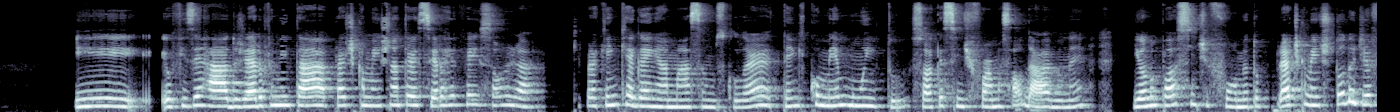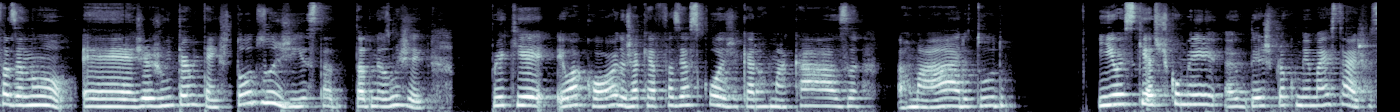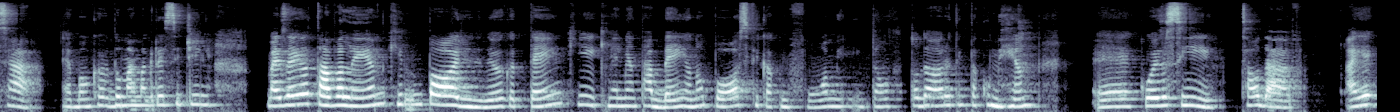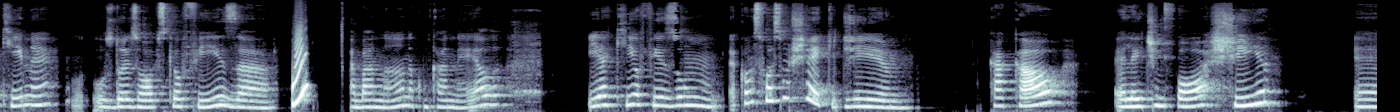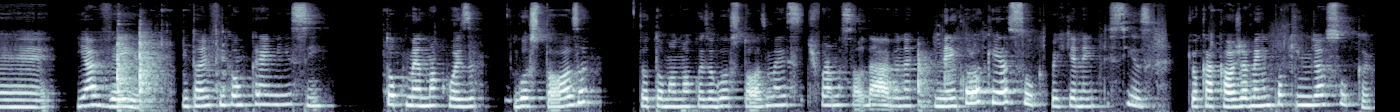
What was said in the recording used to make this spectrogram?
e eu fiz errado. Já era pra mim estar tá praticamente na terceira refeição já. Que para quem quer ganhar massa muscular tem que comer muito, só que assim de forma saudável, né? E eu não posso sentir fome. Eu tô praticamente todo dia fazendo é, jejum intermitente. Todos os dias tá, tá do mesmo jeito. Porque eu acordo, já quero fazer as coisas, já quero arrumar casa, arrumar área, tudo. E eu esqueço de comer, eu deixo para comer mais tarde. Falei assim, ah, é bom que eu dou uma emagrecidinha. Mas aí eu tava lendo que não pode, entendeu? Que eu tenho que, que me alimentar bem, eu não posso ficar com fome. Então, toda hora eu tenho que estar tá comendo é, coisa assim, saudável. Aí aqui, né, os dois ovos que eu fiz, a, a banana com canela e aqui eu fiz um. É como se fosse um shake de cacau, é, leite em pó, chia é, e aveia. Então aí fica um creminho assim. Tô comendo uma coisa gostosa, tô tomando uma coisa gostosa, mas de forma saudável, né? Nem coloquei açúcar, porque nem precisa. Porque o cacau já vem um pouquinho de açúcar.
